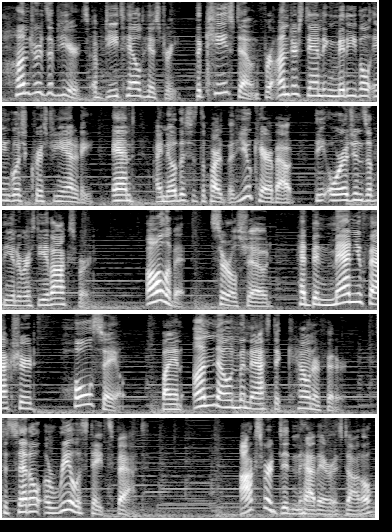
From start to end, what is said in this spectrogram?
Hundreds of years of detailed history, the keystone for understanding medieval English Christianity, and I know this is the part that you care about the origins of the University of Oxford. All of it, Searle showed, had been manufactured wholesale by an unknown monastic counterfeiter to settle a real estate spat. Oxford didn't have Aristotle,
